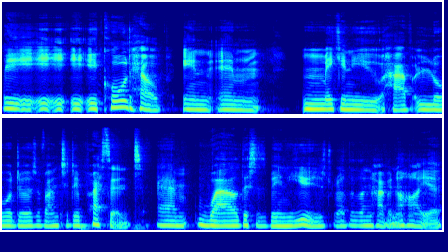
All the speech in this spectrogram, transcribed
it, it, it, it could help in um, making you have a lower dose of antidepressant um, while this is being used rather than having a higher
